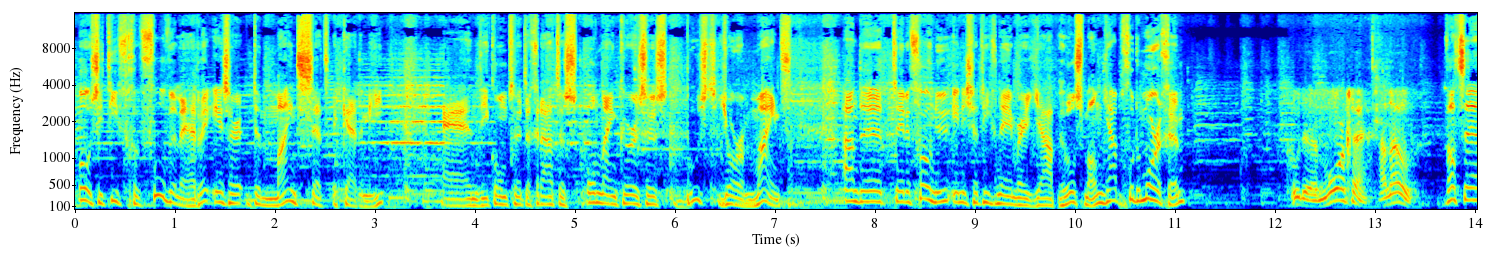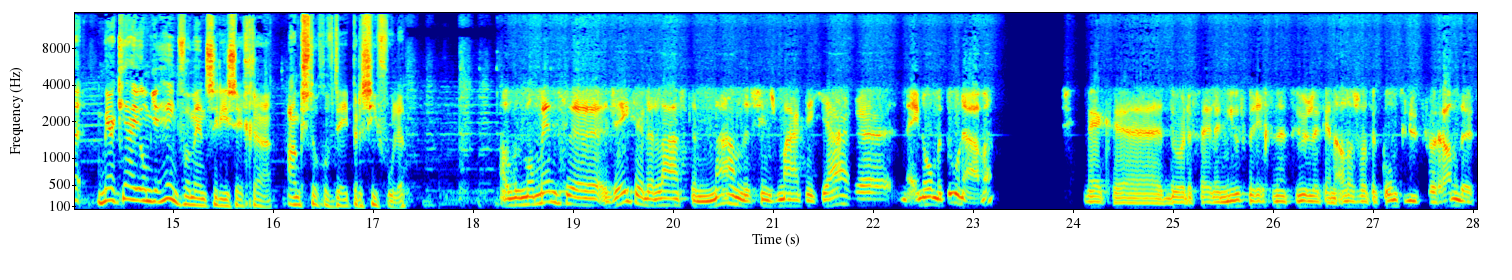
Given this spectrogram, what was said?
positief gevoel willen hebben, is er de Mindset Academy. En die komt met de gratis online cursus Boost Your Mind. Aan de telefoon nu initiatiefnemer Jaap Hulsman. Jaap, goedemorgen. Goedemorgen, hallo. Wat uh, merk jij om je heen van mensen die zich uh, angstig of depressief voelen? Op het moment, uh, zeker de laatste maanden sinds maart dit jaar, een enorme toename. Dus ik merk door de vele nieuwsberichten natuurlijk en alles wat er continu verandert.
